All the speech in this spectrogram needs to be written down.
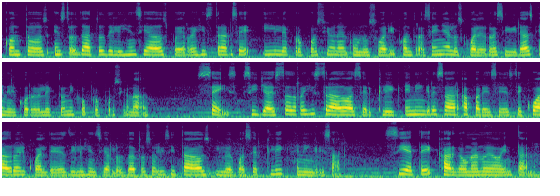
Con todos estos datos diligenciados puede registrarse y le proporcionan un usuario y contraseña los cuales recibirás en el correo electrónico proporcionado. 6. Si ya estás registrado, hacer clic en ingresar aparece este cuadro el cual debes diligenciar los datos solicitados y luego hacer clic en ingresar. 7. Carga una nueva ventana.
